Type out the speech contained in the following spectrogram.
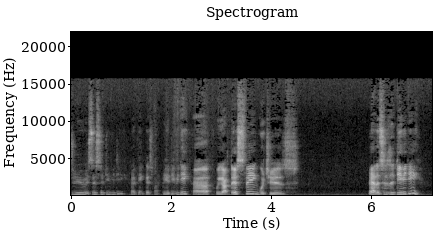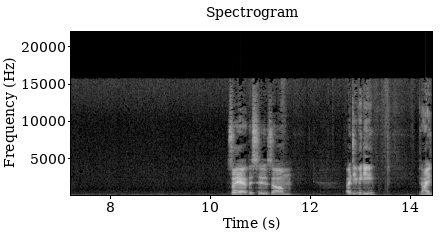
Is this a DVD? I think this might be a DVD. Uh, we got this thing, which is. Yeah, this is a DVD. So yeah, this is um a DVD. I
